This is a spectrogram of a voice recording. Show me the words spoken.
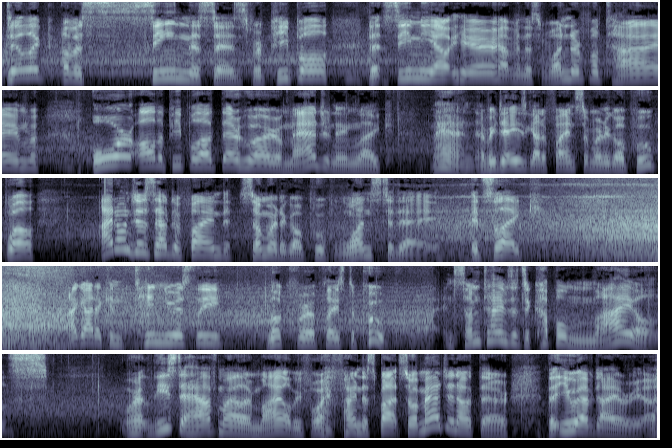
idyllic of a scene this is for people that see me out here having this wonderful time, or all the people out there who are imagining like, man, every day he's got to find somewhere to go poop. Well, I don't just have to find somewhere to go poop once today. It's like I gotta continuously look for a place to poop. And sometimes it's a couple miles or at least a half mile or mile before I find a spot. So imagine out there that you have diarrhea,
